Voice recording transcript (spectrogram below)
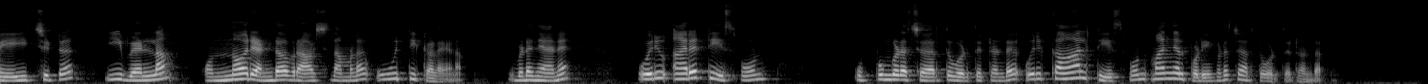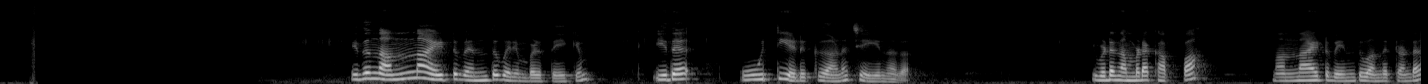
വേയിച്ചിട്ട് ഈ വെള്ളം ഒന്നോ രണ്ടോ പ്രാവശ്യം നമ്മൾ ഊറ്റിക്കളയണം. ഇവിടെ ഞാൻ ഒരു അര ടീസ്പൂൺ ഉപ്പും കൂടെ ചേർത്ത് കൊടുത്തിട്ടുണ്ട്. ഒരു കാൽ ടീസ്പൂൺ മഞ്ഞൾപ്പൊടിയും കൂടെ ചേർത്ത് കൊടുത്തിട്ടുണ്ട്. ഇത് നന്നായിട്ട് വെന്ത് വരുമ്പോഴത്തേക്കും ഇത് ഊറ്റിയെടുക്കുകയാണ് ചെയ്യുന്നത്. ഇവിടെ നമ്മുടെ കപ്പ നന്നായിട്ട് വെന്ത് വന്നിട്ടുണ്ട്.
